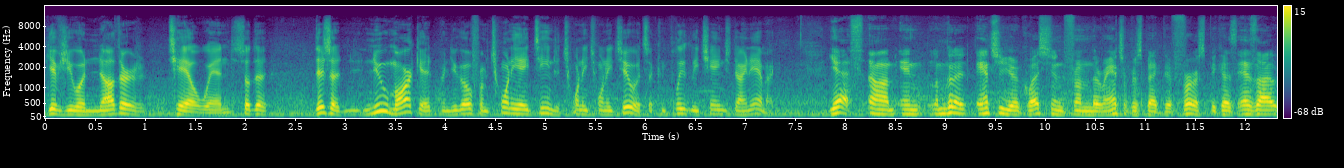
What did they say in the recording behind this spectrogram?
gives you another tailwind. So the there's a new market when you go from 2018 to 2022, it's a completely changed dynamic. Yes, um, and I'm going to answer your question from the Rancher perspective first, because as I,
